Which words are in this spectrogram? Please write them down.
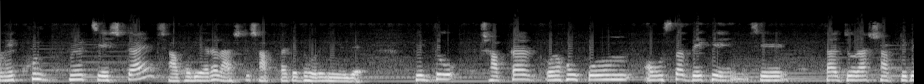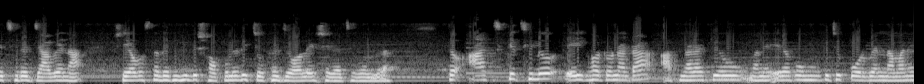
অনেকক্ষণ চেষ্টায় সাপুরিয়ারা লাস্টে সাপটাকে ধরে নিয়ে যায়। কিন্তু সাপটার ওরকম করুণ অবস্থা দেখে সে তার জোড়ার সাপটিকে ছেড়ে যাবে না। সেই অবস্থা দেখে কিন্তু সকলেরই চোখে জল এসে গেছে বন্ধুরা। তো আজকে ছিল এই ঘটনাটা। আপনারা কেউ মানে এরকম কিছু করবেন না। মানে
